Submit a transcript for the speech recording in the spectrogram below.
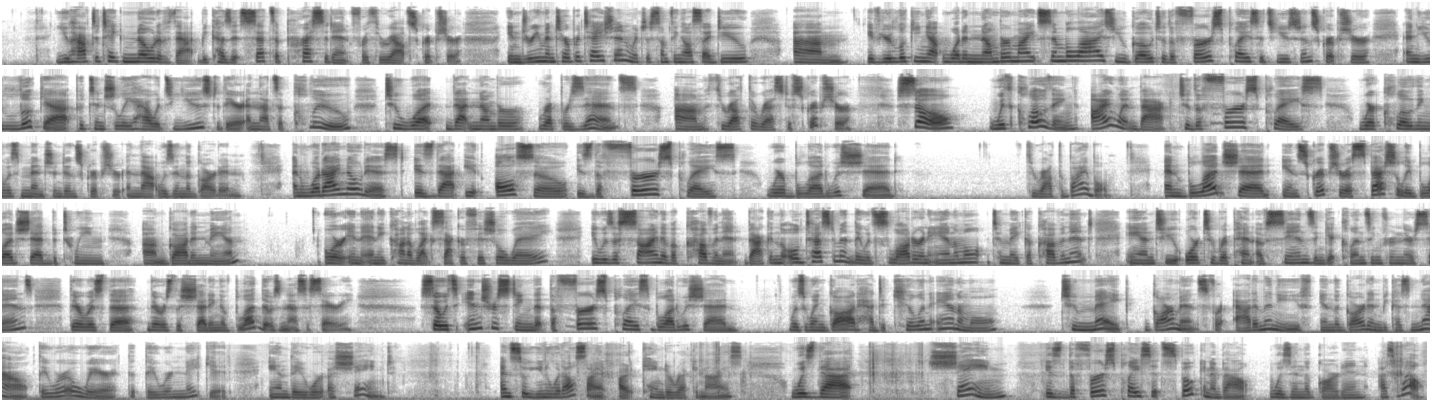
you have to take note of that because it sets a precedent for throughout scripture. In dream interpretation, which is something else I do, um, if you're looking at what a number might symbolize, you go to the first place it's used in Scripture and you look at potentially how it's used there, and that's a clue to what that number represents um, throughout the rest of Scripture. So, with clothing, I went back to the first place where clothing was mentioned in Scripture, and that was in the garden. And what I noticed is that it also is the first place where blood was shed throughout the Bible. And bloodshed in Scripture, especially bloodshed between um, God and man, or in any kind of like sacrificial way, it was a sign of a covenant. Back in the Old Testament, they would slaughter an animal to make a covenant and to or to repent of sins and get cleansing from their sins. There was the there was the shedding of blood that was necessary. So it's interesting that the first place blood was shed was when God had to kill an animal to make garments for Adam and Eve in the garden because now they were aware that they were naked and they were ashamed. And so, you know what else I, came to recognize was that shame is the first place it's spoken about was in the garden as well.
